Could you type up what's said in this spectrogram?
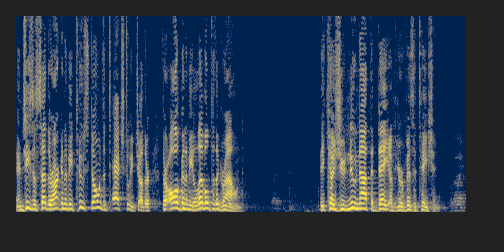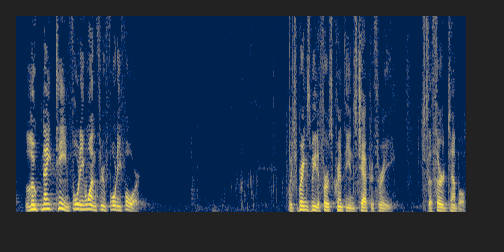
And Jesus said there aren't going to be two stones attached to each other. They're all going to be leveled to the ground. Because you knew not the day of your visitation. Luke 19, 41 through 44. Which brings me to 1 Corinthians chapter 3, the third temple.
